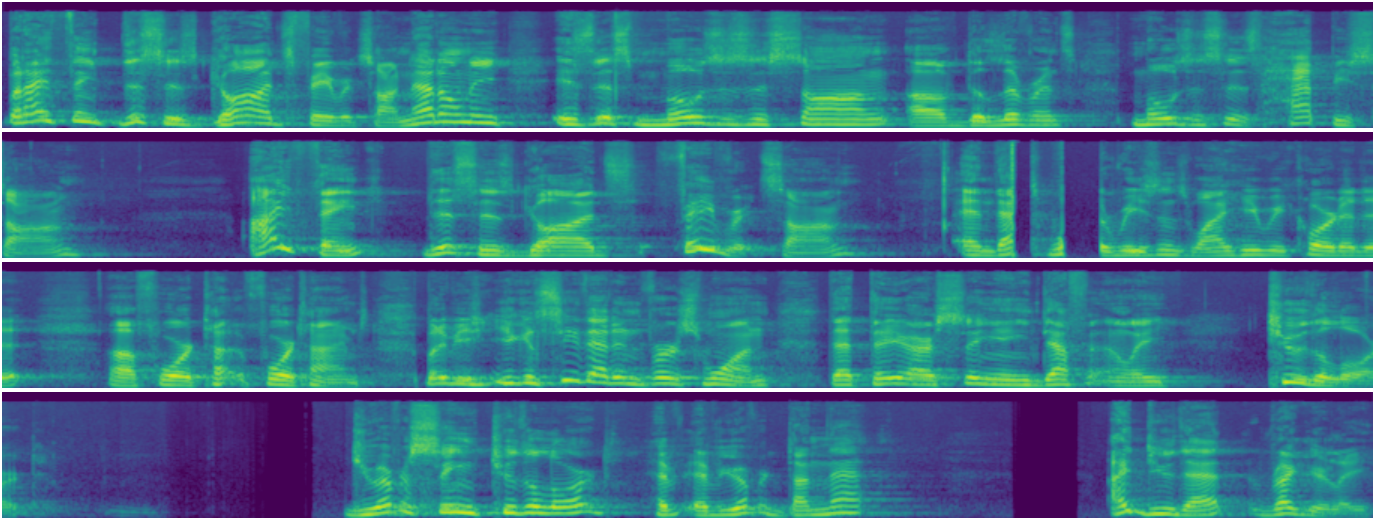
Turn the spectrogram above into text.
But I think this is God's favorite song. Not only is this Moses' song of deliverance, Moses' happy song, I think this is God's favorite song, and that's one of the reasons why he recorded it uh, four, t- four times. But if you, you can see that in verse 1 that they are singing definitely to the Lord. Do you ever sing to the Lord? Have, have you ever done that? I do that regularly.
